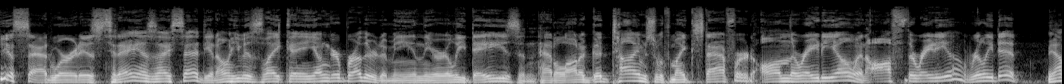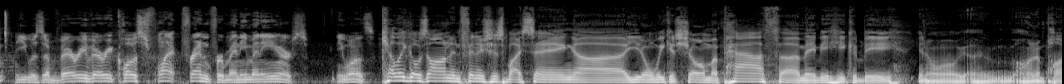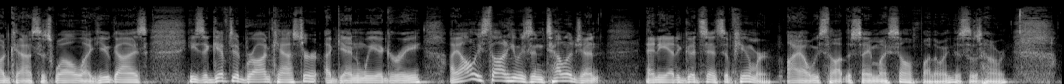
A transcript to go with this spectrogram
It's sad where it is today. As I said, you know, he was like a younger brother to me in the early days and had a lot of good times with Mike Stafford on the radio and off the radio. Really did. Yep. He was a very, very close friend for many, many years. He was. Kelly goes on and finishes by saying, uh, you know, we could show him a path. Uh, maybe he could be, you know, uh, on a podcast as well, like you guys. He's a gifted broadcaster. Again, we agree. I always thought he was intelligent and he had a good sense of humor. I always thought the same myself, by the way. This is Howard.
